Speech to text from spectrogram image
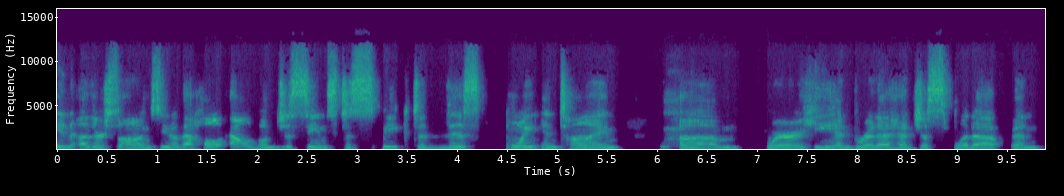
in other songs. You know, that whole album just seems to speak to this point in time um, where he and Britta had just split up and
